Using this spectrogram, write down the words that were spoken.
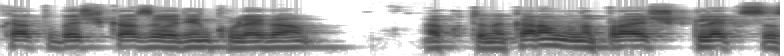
както беше казал един колега, ако те накарам да направиш клек с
